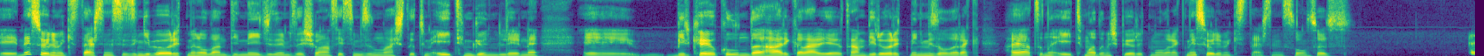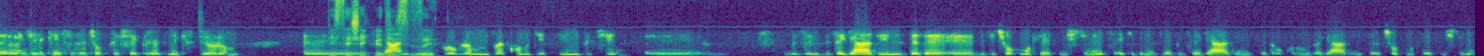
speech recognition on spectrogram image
E, ne söylemek istersiniz sizin gibi öğretmen olan dinleyicilerimize, şu an sesimizin ulaştığı tüm eğitim gönüllülerine, e, bir köy okulunda harikalar yaratan bir öğretmenimiz olarak, hayatını eğitim adamış bir öğretmen olarak ne söylemek istersiniz son söz? E, öncelikle size çok teşekkür etmek istiyorum. Biz teşekkür ederiz yani size. Yani programımıza konuk ettiğiniz için e, bizim bize geldiğinizde de e, bizi çok mutlu etmiştiniz. Ekibinizle bize geldiğinizde de okulumuza geldiğinizde de çok mutlu etmiştiniz.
